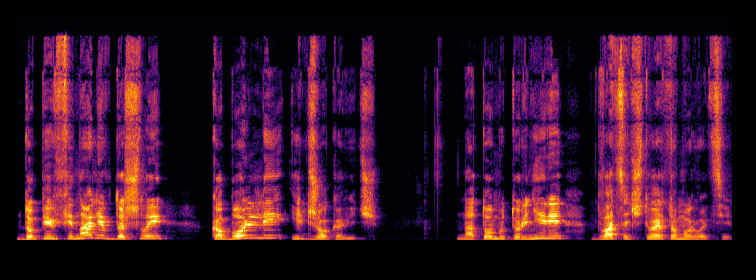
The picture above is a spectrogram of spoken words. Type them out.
До півфіналів дійшли Каболлі і Джокович на тому турнірі в 24-му році.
